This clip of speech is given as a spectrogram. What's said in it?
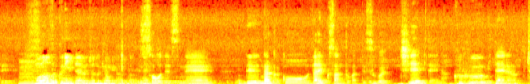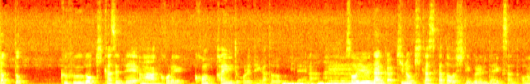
て、えものづくりみたいなのにちょっと興味があったんでね。そうですね。でなんかこう大工さんとかってすごい知恵みたいな工夫みたいなのちょっと工夫を聞かせて、うん。ああこれこかゆいところで手が届くみたいな、うん。そういうなんか気の利かせ方をしてくれる大工さんとかも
